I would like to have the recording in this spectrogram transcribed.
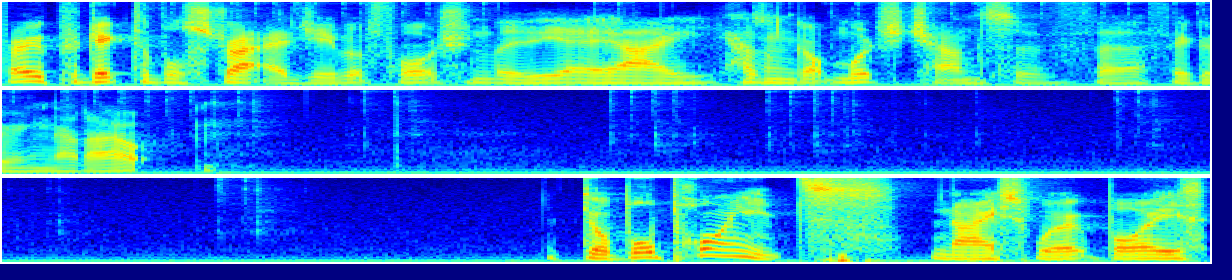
Very predictable strategy, but fortunately the AI hasn't got much chance of uh, figuring that out. Double points! Nice work, boys.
